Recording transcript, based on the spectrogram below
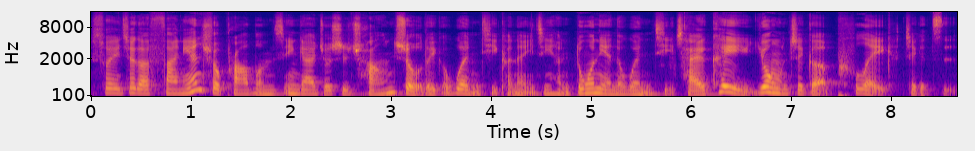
所以这个 financial problems 应该就是长久的一个问题，可能已经很多年的问题，才可以用这个 plague 这个字。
